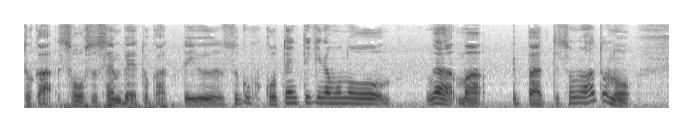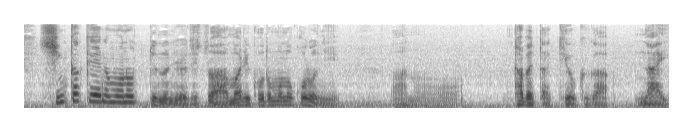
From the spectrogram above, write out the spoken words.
とかソースせんべいとかっていうすごく古典的なものがまあいっぱいあってその後の進化系のものっていうのには実はあまり子供の頃にあのー食べた記憶がない。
